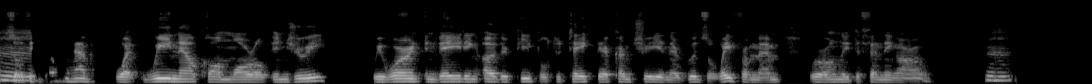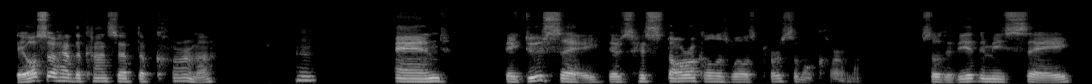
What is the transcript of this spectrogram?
Mm. So they don't have what we now call moral injury. We weren't invading other people to take their country and their goods away from them. We're only defending our own. Mm-hmm. They also have the concept of karma. Mm-hmm. And they do say there's historical as well as personal karma. So the Vietnamese say,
